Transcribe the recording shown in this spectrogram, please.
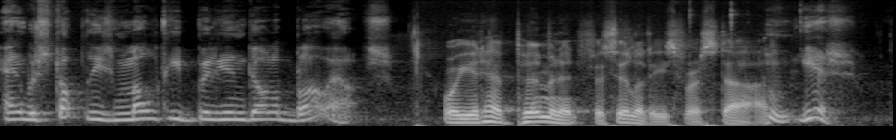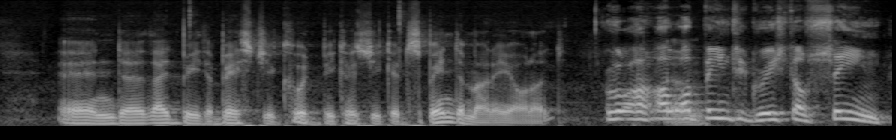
and it would stop these multi-billion-dollar blowouts. Well, you'd have permanent facilities for a start, Yes, and uh, they'd be the best you could because you could spend the money on it. Well, I, I've been to Greece. I've seen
